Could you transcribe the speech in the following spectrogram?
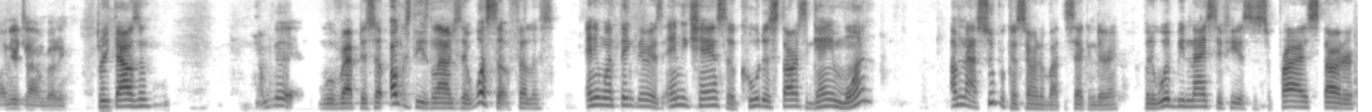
on your time, buddy. 3,000? I'm good. We'll wrap this up. Uncle Steve's lounge said, What's up, fellas? Anyone think there is any chance Okudah starts game one? I'm not super concerned about the secondary, but it would be nice if he is a surprise starter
